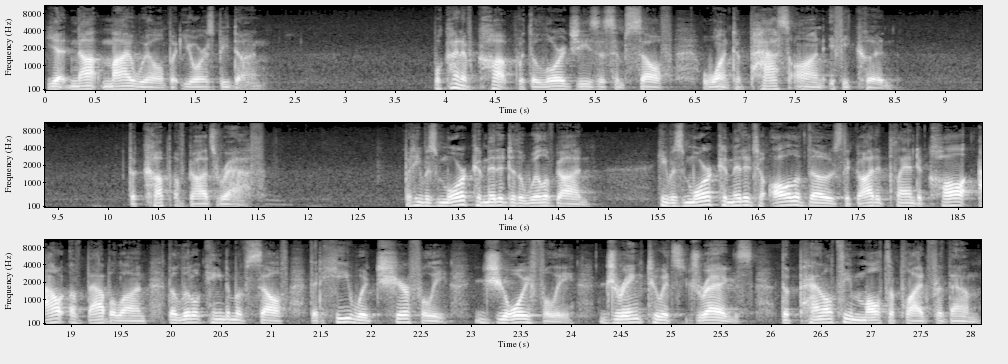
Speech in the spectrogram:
Yet not my will, but yours be done. What kind of cup would the Lord Jesus himself want to pass on if he could? The cup of God's wrath. But he was more committed to the will of God. He was more committed to all of those that God had planned to call out of Babylon, the little kingdom of self, that he would cheerfully, joyfully drink to its dregs the penalty multiplied for them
